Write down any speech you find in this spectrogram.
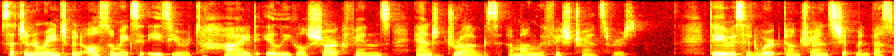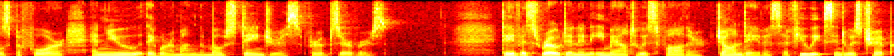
Such an arrangement also makes it easier to hide illegal shark fins and drugs among the fish transfers. Davis had worked on transshipment vessels before and knew they were among the most dangerous for observers. Davis wrote in an email to his father, John Davis, a few weeks into his trip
